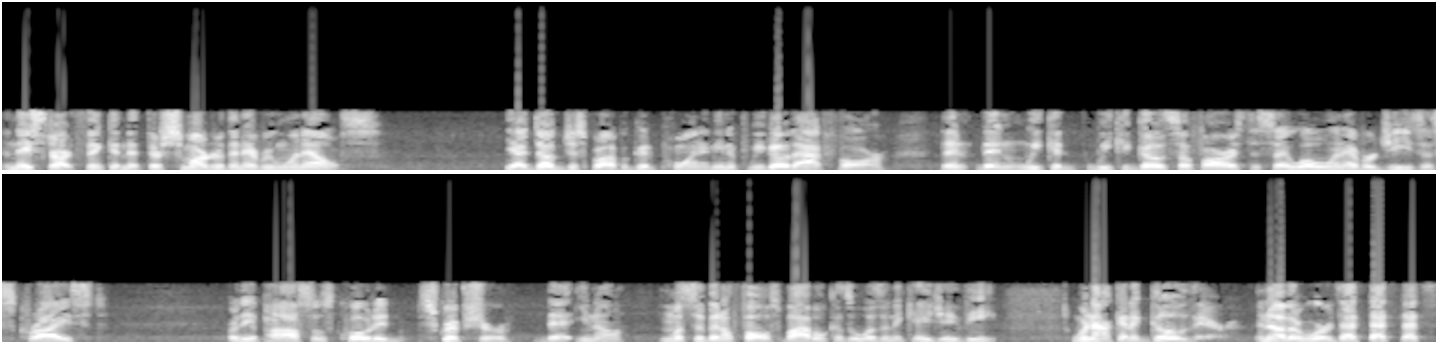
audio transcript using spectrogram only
And they start thinking that they're smarter than everyone else. Yeah, Doug just brought up a good point. I mean, if we go that far, then then we could we could go so far as to say, well, whenever Jesus Christ or the apostles quoted scripture, that you know must have been a false Bible because it wasn't a KJV. We're not going to go there. In other words, that, that, that's,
